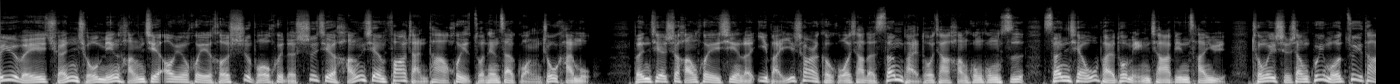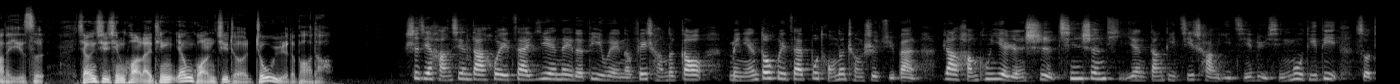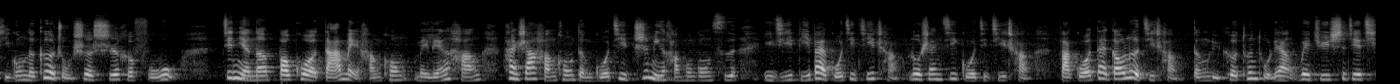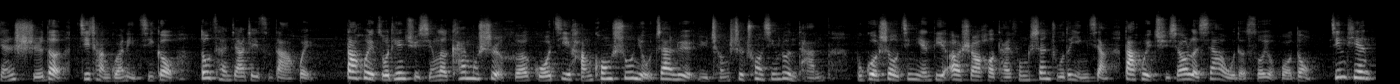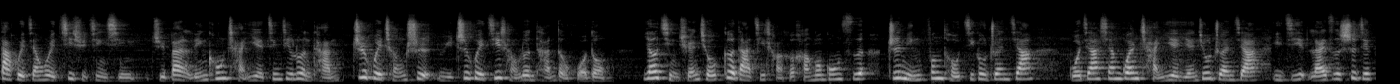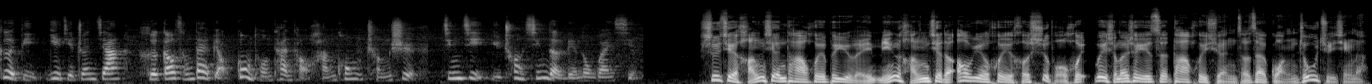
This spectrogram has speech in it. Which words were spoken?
被誉为全球民航界奥运会和世博会的世界航线发展大会昨天在广州开幕。本届世航会吸引了一百一十二个国家的三百多家航空公司、三千五百多名嘉宾参与，成为史上规模最大的一次。详细情况来听央广记者周宇的报道。世界航线大会在业内的地位呢非常的高，每年都会在不同的城市举办，让航空业人士亲身体验当地机场以及旅行目的地所提供的各种设施和服务。今年呢，包括达美航空、美联航、汉莎航空等国际知名航空公司，以及迪拜国际机场、洛杉矶国际机场、法国戴高乐机场等旅客吞吐量位居世界前十的机场管理机构都参加这次大会。大会昨天举行了开幕式和国际航空枢纽战略与城市创新论坛。不过，受今年第二十二号台风山竹的影响，大会取消了下午的所有活动。今天，大会将会继续进行，举办临空产业经济论坛、智慧城市与智慧机场论坛等活动，邀请全球各大机场和航空公司知名风投机构专家。国家相关产业研究专家以及来自世界各地业界专家和高层代表共同探讨航空、城市、经济与创新的联动关系。世界航线大会被誉为民航界的奥运会和世博会，为什么这一次大会选择在广州举行呢？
